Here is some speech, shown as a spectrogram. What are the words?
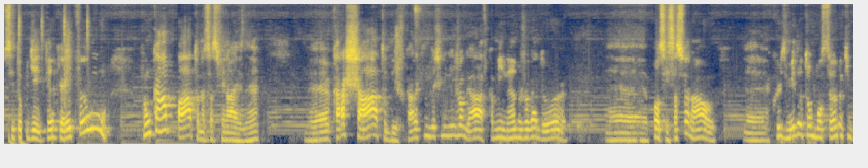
citou o PJ Tucker aí, que foi um, foi um carrapato nessas finais, né? É cara chato, bicho. Cara que não deixa ninguém jogar, fica minando o jogador. É, pô, sensacional. É, Chris Middleton mostrando que,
